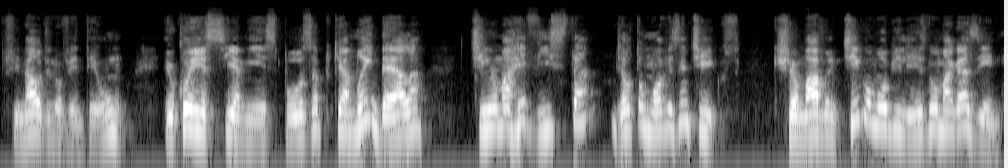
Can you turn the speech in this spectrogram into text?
final de 91, eu conheci a minha esposa porque a mãe dela tinha uma revista de automóveis antigos, que chamava Antigo Mobilismo Magazine.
